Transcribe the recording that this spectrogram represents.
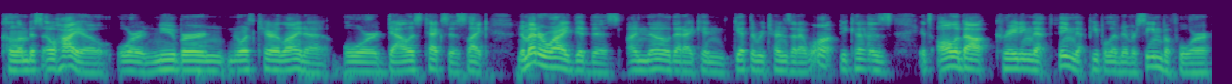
Columbus, Ohio, or New Bern, North Carolina, or Dallas, Texas, like no matter where I did this, I know that I can get the returns that I want because it's all about creating that thing that people have never seen before.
